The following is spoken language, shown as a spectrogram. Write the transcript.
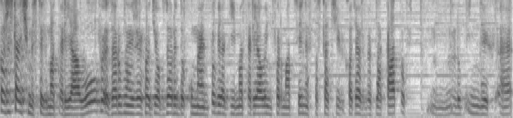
Korzystaliśmy z tych materiałów, zarówno jeżeli chodzi o wzory dokumentów, jak i materiały informacyjne w postaci chociażby plakatów mm, lub innych, e,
